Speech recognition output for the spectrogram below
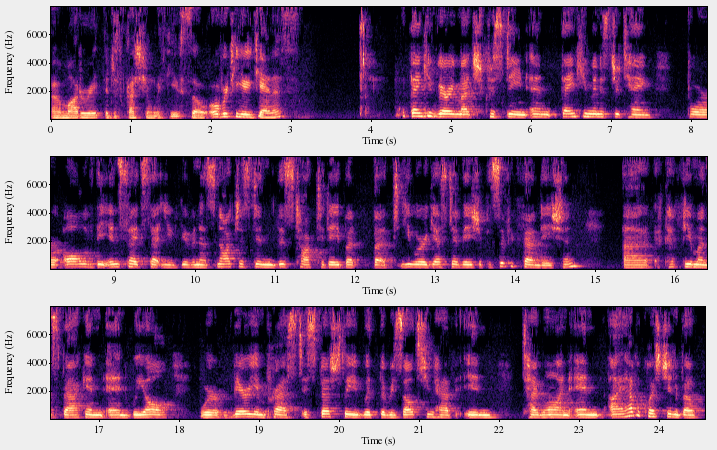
uh, moderate the discussion with you. So over to you, Janice. Thank you very much, Christine. And thank you, Minister Tang, for all of the insights that you've given us, not just in this talk today, but, but you were a guest of Asia Pacific Foundation uh, a few months back, and, and we all were very impressed, especially with the results you have in Taiwan. And I have a question about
